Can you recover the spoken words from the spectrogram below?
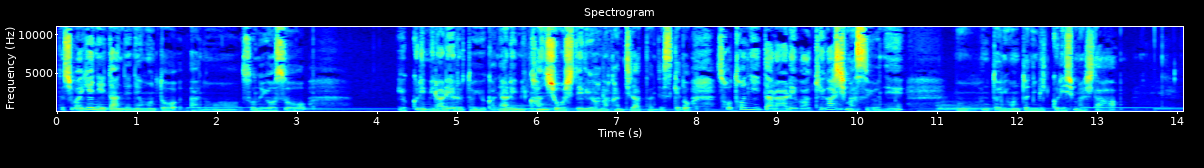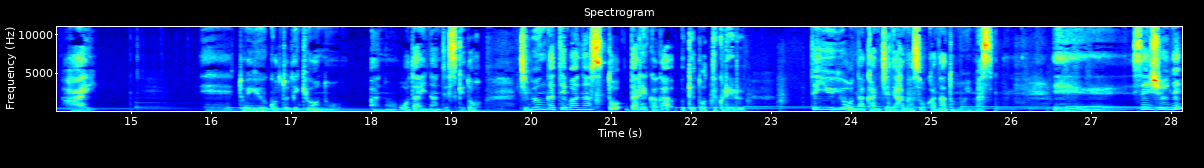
私は家にいたんでね本当あのその様子をゆっくり見られるというかねある意味鑑賞しているような感じだったんですけど外にいたらあれは怪我しますよね。もう本当に本当にびっくりしました。はい、えー、ということで今日のあのお題なんですけど自分が手放すと誰かが受け取ってくれるっていうような感じで話そうかなと思います。えー、先週ね、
